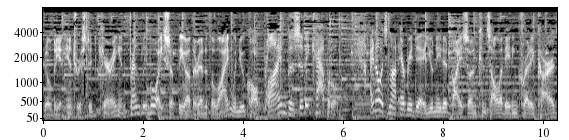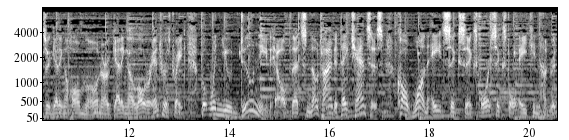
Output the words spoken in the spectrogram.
There'll be an interested, caring, and friendly voice at the other end of the line when you call Prime Pacific Capital. I know it's not every day you need advice on consolidating credit cards or getting a home loan or getting a lower interest rate, but when you do need help, that's no time to take chances. Call 1 866 464 1800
